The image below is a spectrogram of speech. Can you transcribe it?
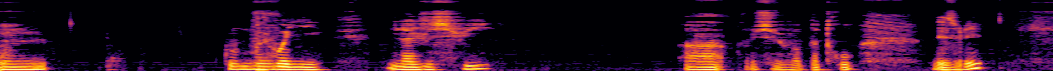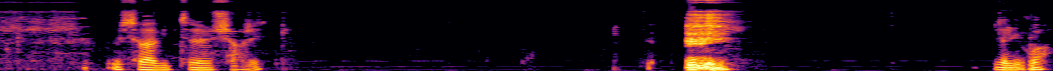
Euh, hum, comme vous voyez, là je suis. Ah, je vois pas trop. Désolé. Mais ça va vite euh, charger. vous allez voir.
